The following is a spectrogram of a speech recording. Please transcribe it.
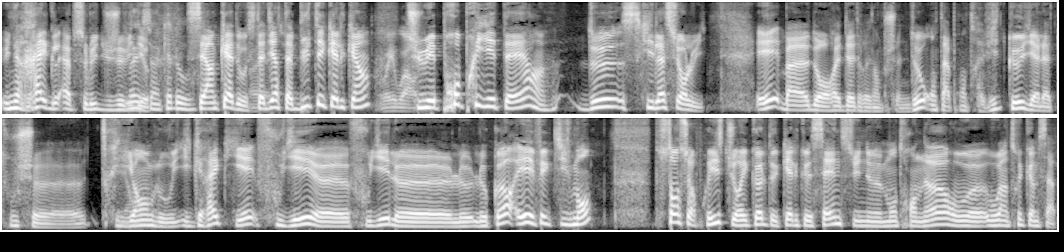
une règle absolue du jeu Oui, vidéo. c'est un cadeau. C'est un cadeau. C'est-à-dire, tu as buté quelqu'un, tu es propriétaire de ce qu'il a sur lui. Et bah, dans Red Dead Redemption 2, on t'apprend très vite qu'il y a la touche euh, triangle ou Y qui est fouiller, euh, fouiller le, le- le corps. Et effectivement, sans surprise, tu récoltes quelques cents, une montre en or ou, euh, ou un truc comme ça.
